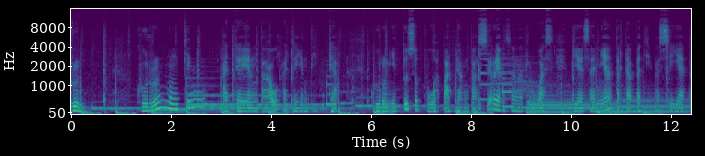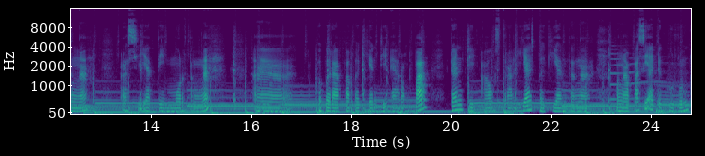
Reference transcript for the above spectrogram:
gurun. Gurun mungkin ada yang tahu, ada yang tidak. Gurun itu sebuah padang pasir yang sangat luas. Biasanya terdapat di Asia Tengah, Asia Timur Tengah, eh, beberapa bagian di Eropa, dan di Australia bagian tengah. Mengapa sih ada gurun?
